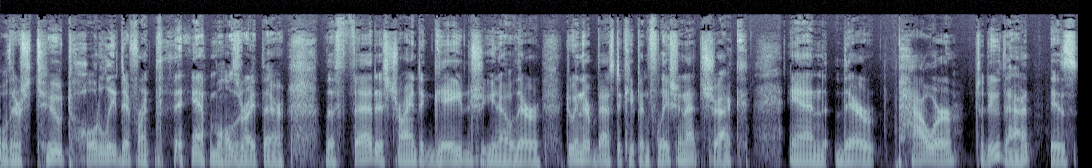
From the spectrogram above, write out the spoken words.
Well, there's two totally different animals right there. The Fed is trying to gauge, you know, they're doing their best to keep inflation at check, and their power to do that is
